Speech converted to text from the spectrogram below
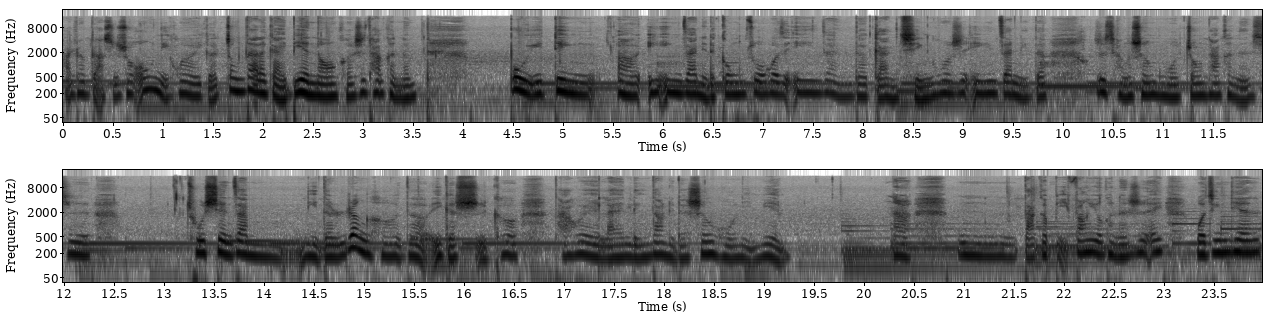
他就表示说，哦，你会有一个重大的改变哦。可是他可能不一定呃，因应在你的工作，或者因应在你的感情，或是因应在你的日常生活中，他可能是。出现在你的任何的一个时刻，它会来临到你的生活里面。那，嗯，打个比方，有可能是诶，我今天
